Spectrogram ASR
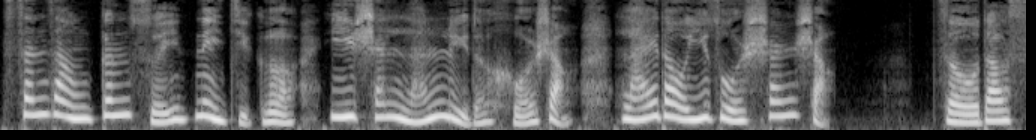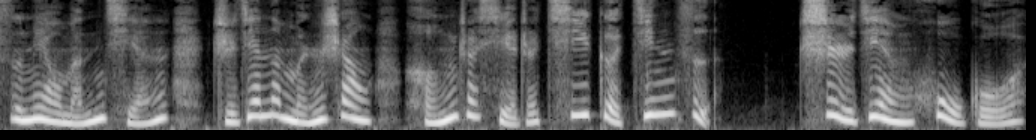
三藏跟随那几个衣衫褴褛的和尚来到一座山上，走到寺庙门前，只见那门上横着写着七个金字：“赤剑护国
